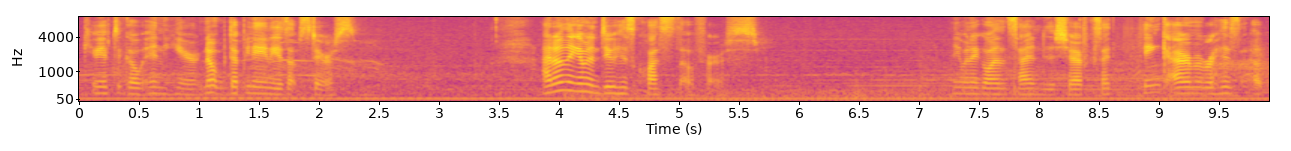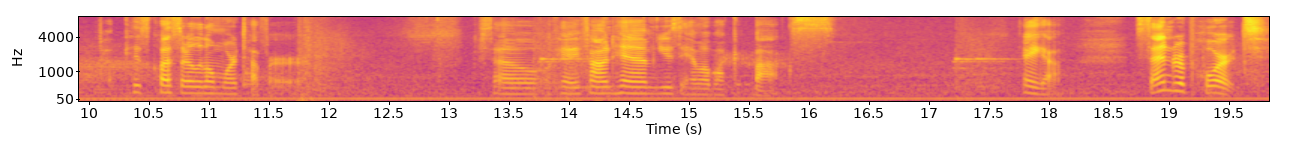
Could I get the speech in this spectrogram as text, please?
Okay, we have to go in here. Nope, Deputy Andy is upstairs. I don't think I'm going to do his quest, though, first. I think I'm going to go inside and do the sheriff, because I think I remember his, uh, his quests are a little more tougher. So, okay, found him. Use the ammo box. There you go. Send report.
